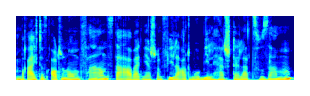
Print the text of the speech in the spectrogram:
Im Bereich des autonomen Fahrens, da arbeiten ja schon viele Automobilhersteller zusammen.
